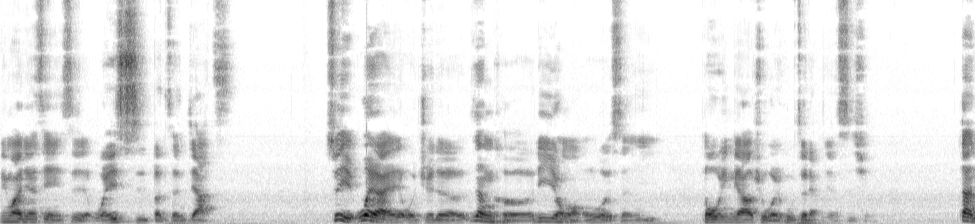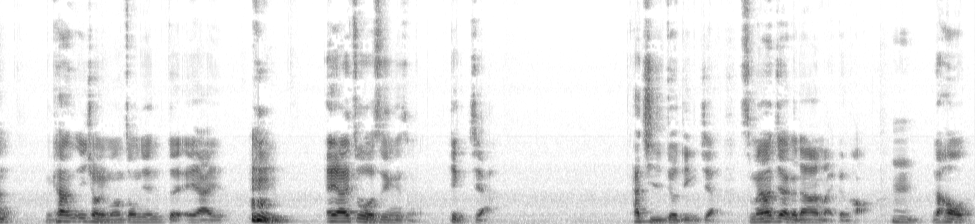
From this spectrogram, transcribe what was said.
另外一件事情是维持本身价值。所以未来我觉得任何利用网络的生意都应该要去维护这两件事情。但你看英雄联盟中间的 AI，AI 做的事情是什么？定价，它其实就定价，什么样的价格大家买更好。嗯，然后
